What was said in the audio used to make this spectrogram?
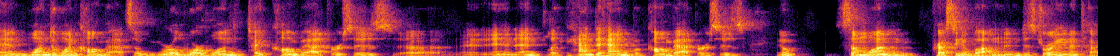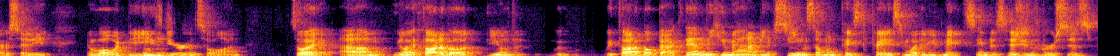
and one to one combat. So World War One type combat versus uh, and and like hand to hand combat versus you know someone pressing a button and destroying an entire city and what would be hmm easier and so on. So I, um, you know, I thought about, you know, the, we, we thought about back then the humanity of seeing someone face to face and whether you'd make the same decisions versus,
